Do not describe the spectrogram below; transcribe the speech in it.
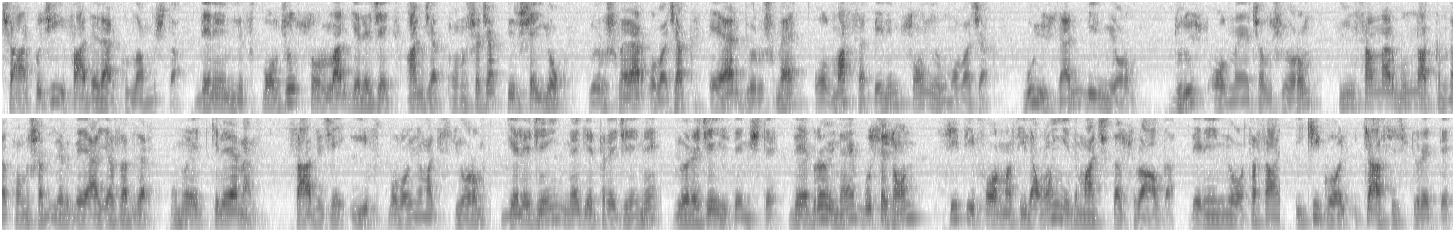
çarpıcı ifadeler kullanmıştı. Deneyimli futbolcu sorular gelecek ancak konuşacak bir şey yok. Görüşmeler olacak. Eğer görüşme olmazsa benim son yılım olacak. Bu yüzden bilmiyorum. Dürüst olmaya çalışıyorum. İnsanlar bunun hakkında konuşabilir veya yazabilir. Bunu etkileyemem. Sadece iyi futbol oynamak istiyorum. Geleceğin ne getireceğini göreceğiz demişti. De Bruyne bu sezon City formasıyla 17 maçta süre aldı. Deneyimli orta saha 2 gol 2 asist üretti.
